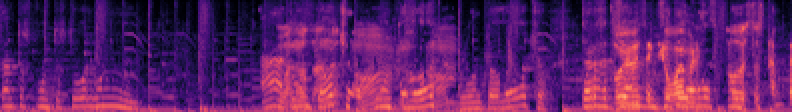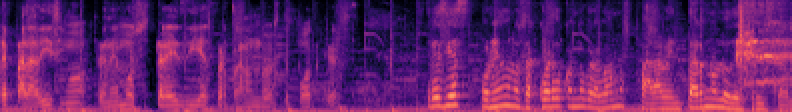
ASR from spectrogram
tantos puntos? ¿Tuvo algún Ah, punto 8, punto 8, punto 8. Obviamente que todo esto está preparadísimo. Tenemos tres días preparando este podcast. Tres días poniéndonos de acuerdo cuando grabamos para aventarnos lo de freestyle.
